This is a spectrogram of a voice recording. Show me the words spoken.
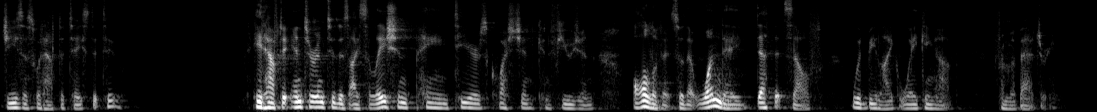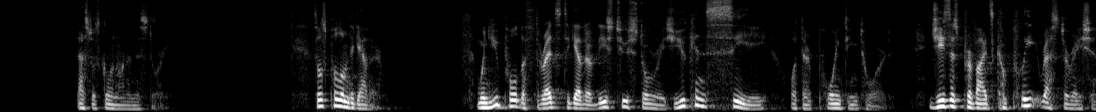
Jesus would have to taste it too. He'd have to enter into this isolation, pain, tears, question, confusion, all of it, so that one day death itself would be like waking up from a bad dream. That's what's going on in this story. So let's pull them together when you pull the threads together of these two stories, you can see what they're pointing toward. Jesus provides complete restoration,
